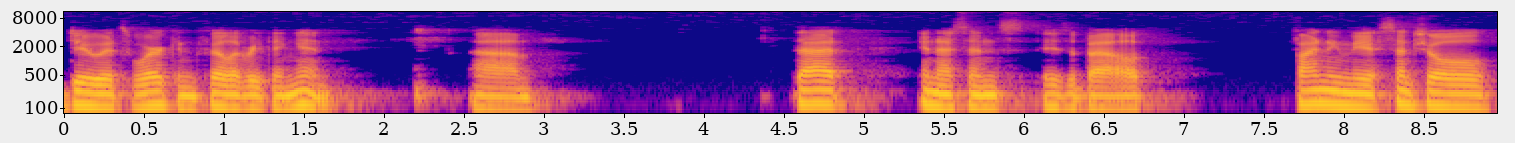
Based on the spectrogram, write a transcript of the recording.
do its work and fill everything in. Um, that, in essence, is about finding the essential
